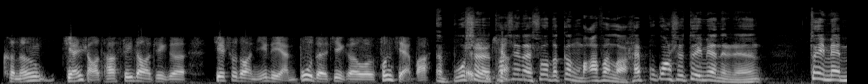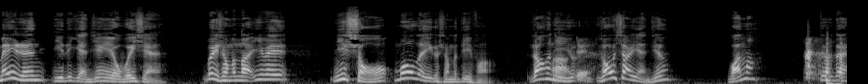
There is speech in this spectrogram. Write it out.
可能减少他飞到这个接触到你脸部的这个风险吧。呃，不是，他现在说的更麻烦了，还不光是对面的人，对面没人，你的眼睛也有危险。为什么呢？因为你手摸了一个什么地方，然后你揉一下眼睛，完了，对不对？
